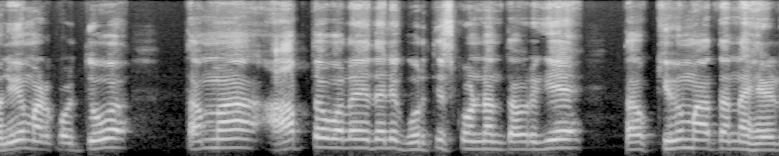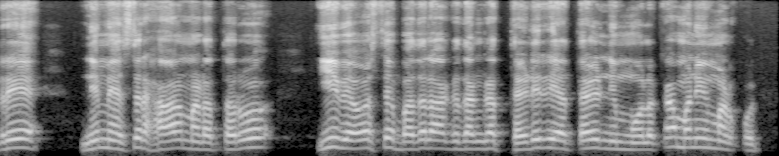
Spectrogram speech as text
ಮನವಿ ಮಾಡ್ಕೊಳ್ತೀವೋ, ತಮ್ಮ ಆಪ್ತ ವಲಯದಲ್ಲಿ ಗುರುತಿಸ್ಕೊಂಡಂತವ್ರಿಗೆ ತಾವು ಕಿವಿ ಮಾತನ್ನ ಹೇಳ್ರಿ, ನಿಮ್ಮ ಹೆಸರು ಹಾಳು ಮಾಡತ್ತಾರು ಈ ವ್ಯವಸ್ಥೆ ಬದಲಾಗದಂಗ ತಡೀರಿ ಅಂತೇಳಿ ನಿಮ್ಮ ಮೂಲಕ ಮನವಿ ಮಾಡ್ಕೊಳ್ತೀವಿ.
